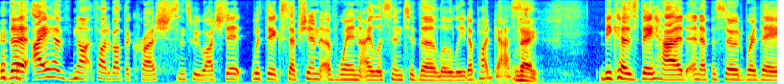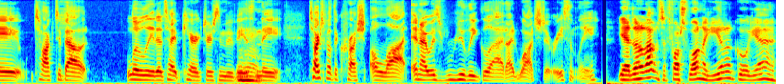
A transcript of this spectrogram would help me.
That I have not thought about the crush since we watched it, with the exception of when I listened to the Lolita podcast. Right. Because they had an episode where they talked about Lolita type characters in movies Mm-hmm. and they talked about the crush a lot and I was really glad I'd watched it recently. Yeah, no, that was the first one a year ago, yeah.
